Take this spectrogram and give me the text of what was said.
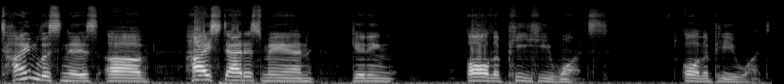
timelessness of high status man getting all the pee he wants. All the pee ones.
